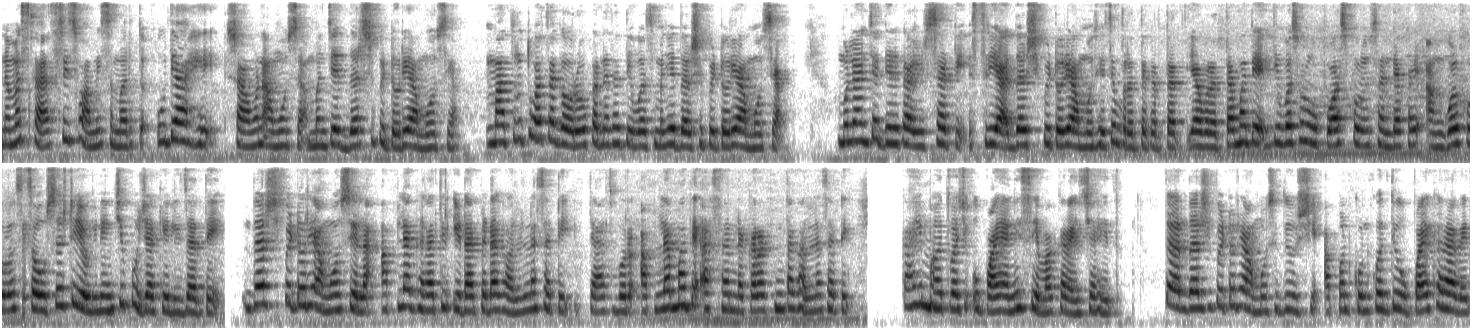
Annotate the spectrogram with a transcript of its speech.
नमस्कार श्री स्वामी समर्थ. उद्या आहे श्रावण अमावस्या म्हणजे दर्श पिटोरी अमावस्या. मातृत्वाचा गौरव करण्याचा दिवस म्हणजे दर्श पिटोरी अमावस्या. मुलांच्या दीर्घायुष्यासाठी स्त्रिया दर्श पिटोरी अमावस्याचे व्रत करतात. या व्रतामध्ये दिवसभर उपवास करून संध्याकाळी आंघोळ करून चौसष्ट योगिनींची पूजा केली जाते. दर्श पिटोरी अमावस्येला आपल्या घरातील इडापिडा घालवण्यासाठी त्याचबरोबर आपल्यामध्ये असणारी नकारात्मकता घालवण्यासाठी काही महत्त्वाचे उपाय आणि सेवा करायची आहेत. तर दर्श पिटोरी अमावस्या दिवशी आपण कोणकोणते उपाय करावेत?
